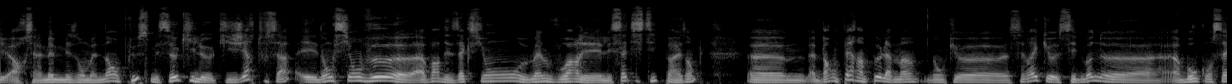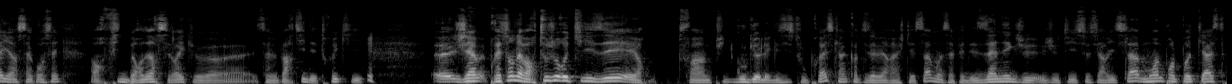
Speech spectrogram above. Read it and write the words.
alors c'est la même maison maintenant en plus, mais c'est eux qui le, gèrent tout ça. Et donc si on veut avoir des actions, ou même voir les statistiques par exemple euh, bah on perd un peu la main. Donc euh, c'est vrai que c'est une bonne, euh, un bon conseil, hein, c'est un conseil. Alors Feedburner, c'est vrai que ça fait partie des trucs qui, j'ai l'impression d'avoir toujours utilisé. Alors, enfin que Google existe ou presque, hein, quand ils avaient racheté ça. Moi, ça fait des années que j'utilise ce service-là, moins pour le podcast,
